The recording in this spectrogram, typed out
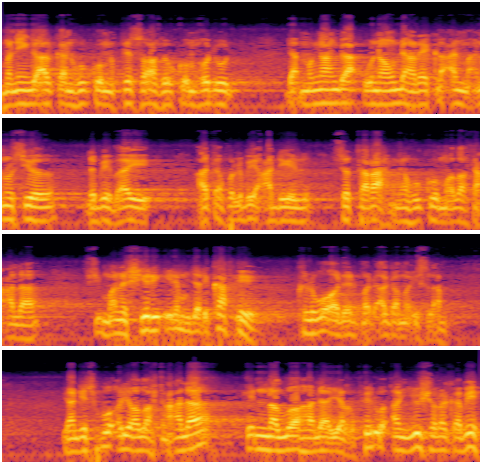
meninggalkan hukum kisah, hukum hudud dan menganggap undang-undang rekaan manusia lebih baik ataupun lebih adil setara dengan hukum Allah Ta'ala. Si mana syirik ini menjadi kafir keluar daripada agama Islam. Yang disebut oleh Allah Ta'ala inna Allah la yaghfiru an yushraka bih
